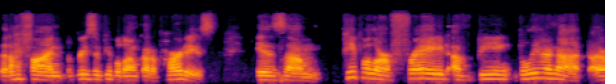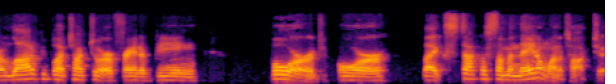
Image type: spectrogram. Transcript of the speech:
that I find the reason people don't go to parties is um, people are afraid of being believe it or not a lot of people i've talked to are afraid of being bored or like stuck with someone they don't want to talk to.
